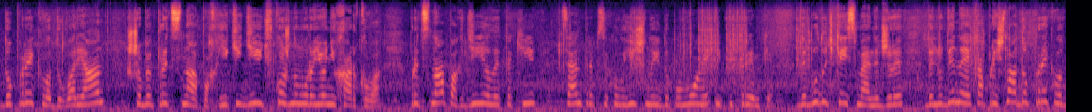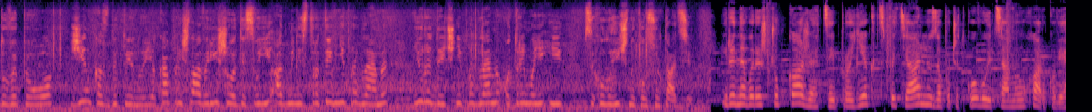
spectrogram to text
до прикладу варіант, щоб при ЦНАПах, які діють в кожному районі Харкова, при ЦНАПах діяли такі центри психологічної допомоги і підтримки, де будуть кейс-менеджери, де людина, яка прийшла до прикладу ВПО, жінка з дитиною, яка прийшла вирішувати свої адміністративні проблеми, юридичні проблеми, отримає і психологічну консультацію. Ірина Верещук каже, цей проєкт спеціально започатковують саме у Харкові.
